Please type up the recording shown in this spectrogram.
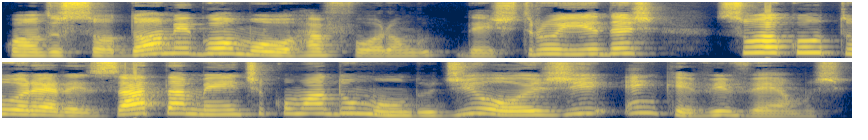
Quando Sodoma e Gomorra foram destruídas, sua cultura era exatamente como a do mundo de hoje em que vivemos.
